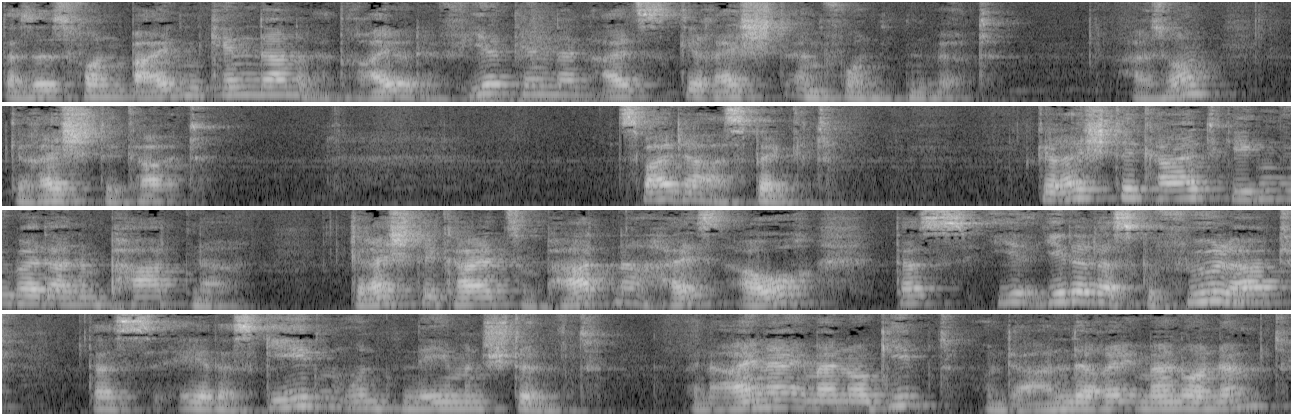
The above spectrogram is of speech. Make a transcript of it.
dass es von beiden Kindern oder drei oder vier Kindern als gerecht empfunden wird. Also Gerechtigkeit. Zweiter Aspekt. Gerechtigkeit gegenüber deinem Partner. Gerechtigkeit zum Partner heißt auch, dass jeder das Gefühl hat, dass er das Geben und Nehmen stimmt. Wenn einer immer nur gibt und der andere immer nur nimmt,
